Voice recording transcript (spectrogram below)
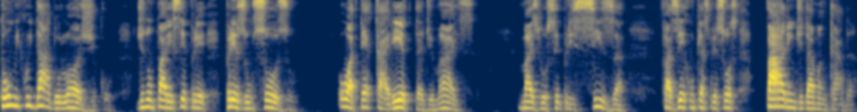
Tome cuidado, lógico, de não parecer pre presunçoso ou até careta demais, mas você precisa fazer com que as pessoas parem de dar mancada.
